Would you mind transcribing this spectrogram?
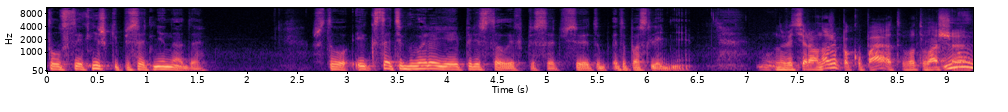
толстые книжки писать не надо. Что, и, кстати говоря, я и перестал их писать. Все это, это последнее. Но ведь все равно же покупают. Вот ваши ну,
